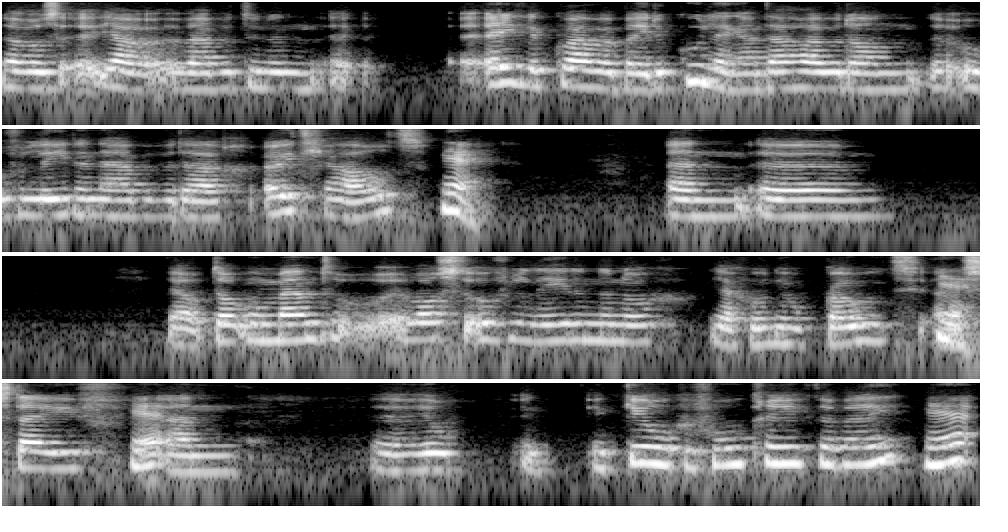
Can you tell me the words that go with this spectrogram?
Dat was, eh, ja, we hebben toen een... eh, Eigenlijk kwamen we bij de koeling en daar hebben we dan de overledene hebben we daar uitgehaald. Ja, En ehm, ja, op dat moment was de overledene nog ja, gewoon heel koud en Ja. stijf. Ja. En eh, heel, een, een kil gevoel kreeg ik daarbij. ja.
